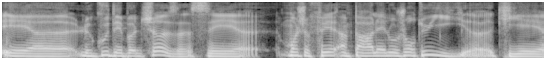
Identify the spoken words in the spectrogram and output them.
Et euh, le goût des bonnes choses, c'est. moi, je fais un parallèle aujourd'hui qui est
